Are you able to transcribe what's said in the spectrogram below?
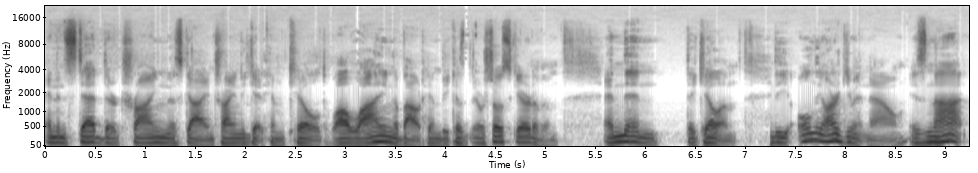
And instead, they're trying this guy and trying to get him killed while lying about him because they were so scared of him. And then they kill him. The only argument now is not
